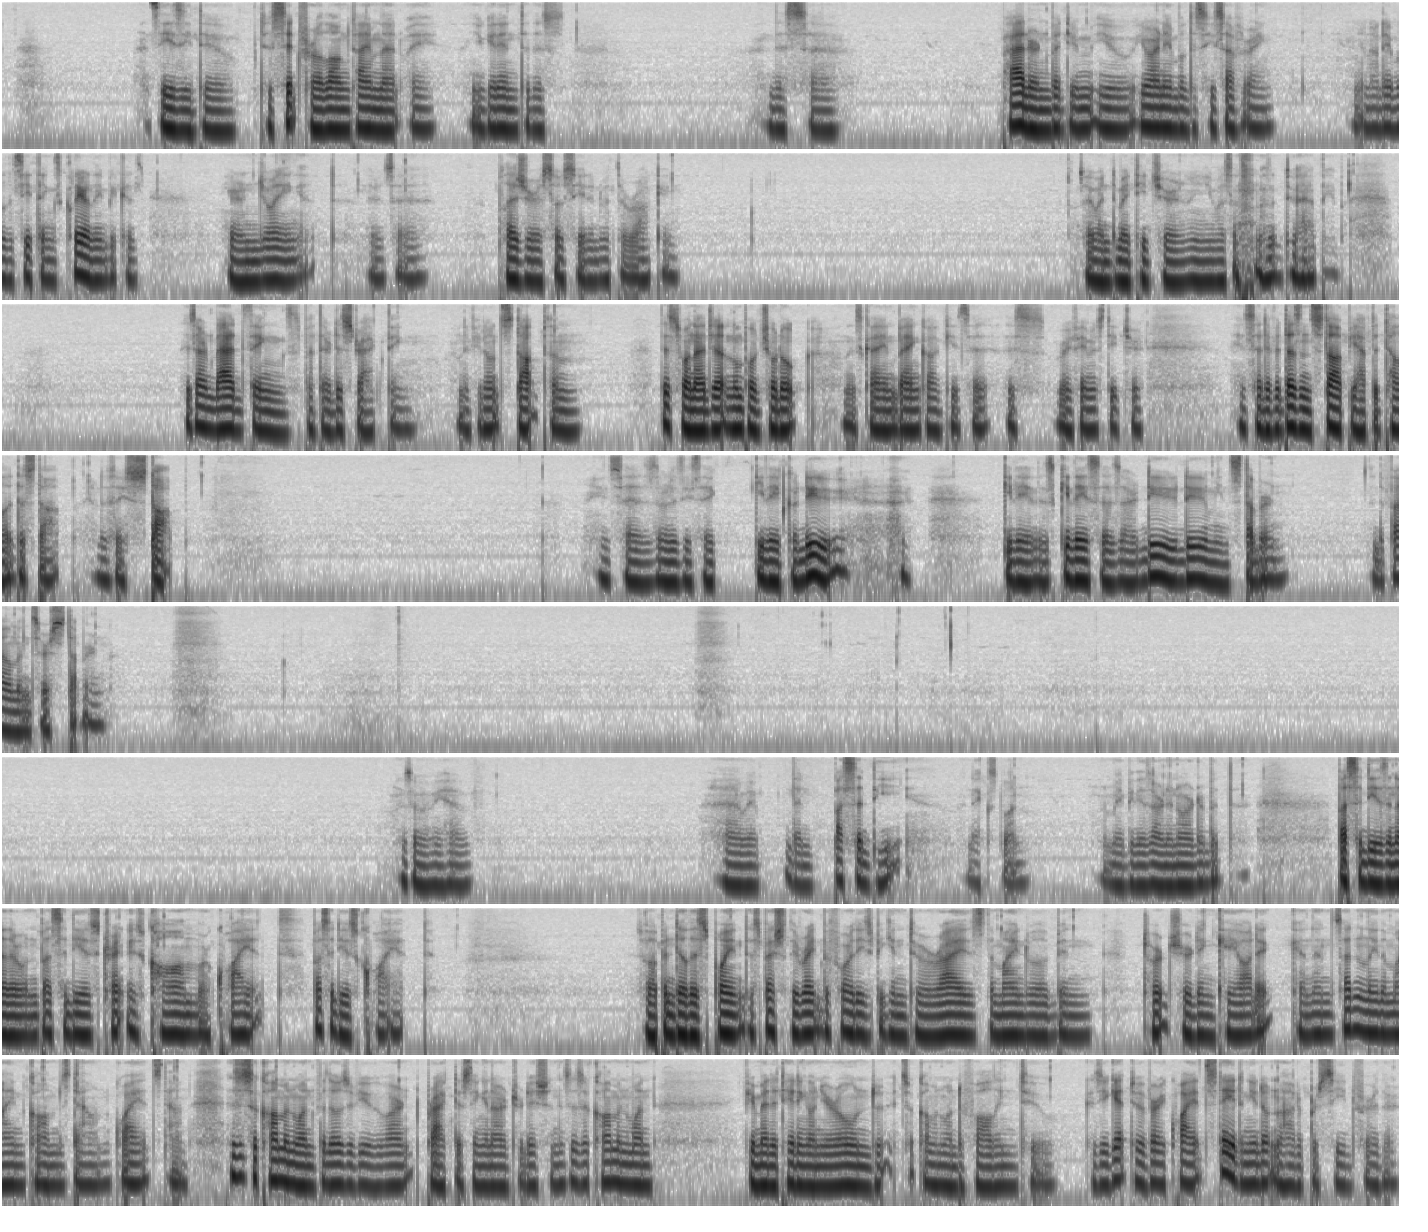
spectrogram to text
it's easy to, to sit for a long time that way. You get into this this uh, pattern, but you you you aren't able to see suffering. You're not able to see things clearly because you're enjoying it. There's a pleasure associated with the rocking. So I went to my teacher and he wasn't wasn't too happy. But these aren't bad things, but they're distracting. And if you don't stop them, this one, Ajahn Lumpo Chodok, this guy in Bangkok, he said, this very famous teacher, he said if it doesn't stop, you have to tell it to stop. You have to say stop. He says, what does he say? Kilet ko do. Kilet, kilesas are do, do means stubborn. The defilements are stubborn. So we have, uh, we have then passaddhi, the next one. Or maybe these aren't in order, but uh, passaddhi is another one. Passaddhi is, is calm or quiet. Passaddhi is quiet. So up until this point, especially right before these begin to arise, the mind will have been tortured and chaotic and then suddenly the mind calms down, quiets down. This is a common one for those of you who aren't practicing in our tradition. This is a common one if you're meditating on your own, it's a common one to fall into because you get to a very quiet state and you don't know how to proceed further.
